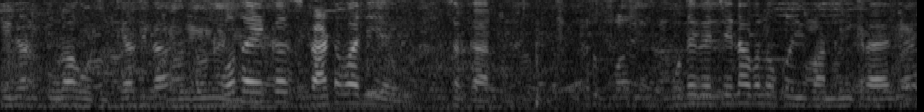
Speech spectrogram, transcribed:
ਪੀਰੀਅਡ ਪੂਰਾ ਹੋ ਚੁੱਕਿਆ ਸੀਗਾ। ਉਹ ਤਾਂ ਇੱਕ ਸਟੰਟਬਾਜ਼ੀ ਹੈ ਜੀ ਸਰਕਾਰ ਦੀ। ਉਹਦੇ ਵਿੱਚ ਇਹਨਾਂ ਵੱਲੋਂ ਕੋਈ ਬੰਦ ਨਹੀਂ ਕਰਾਇਆ ਗਿਆ।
